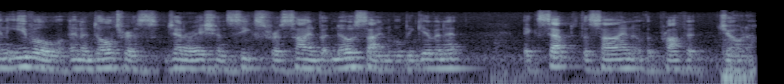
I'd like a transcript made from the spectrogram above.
an evil and adulterous generation seeks for a sign, but no sign will be given it except the sign of the prophet Jonah.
